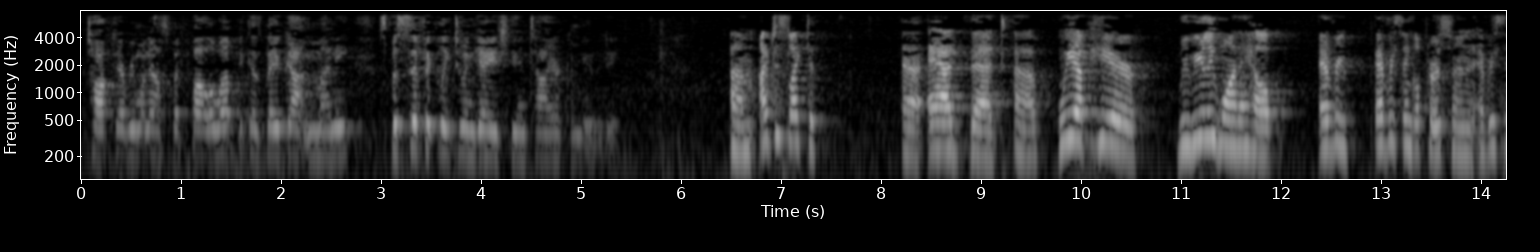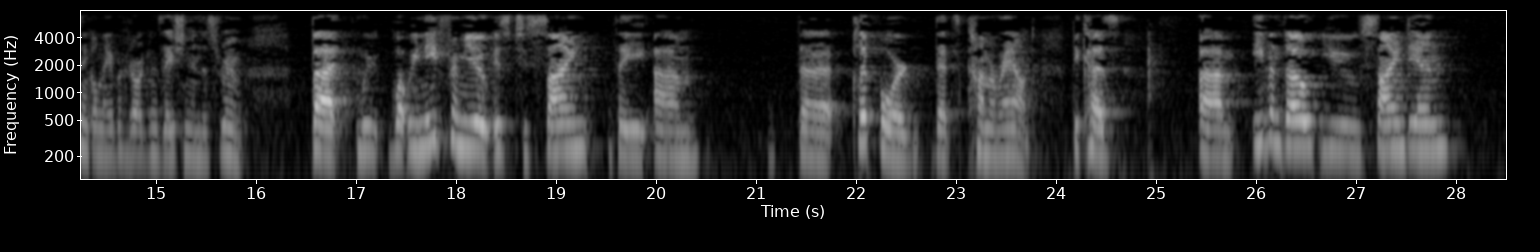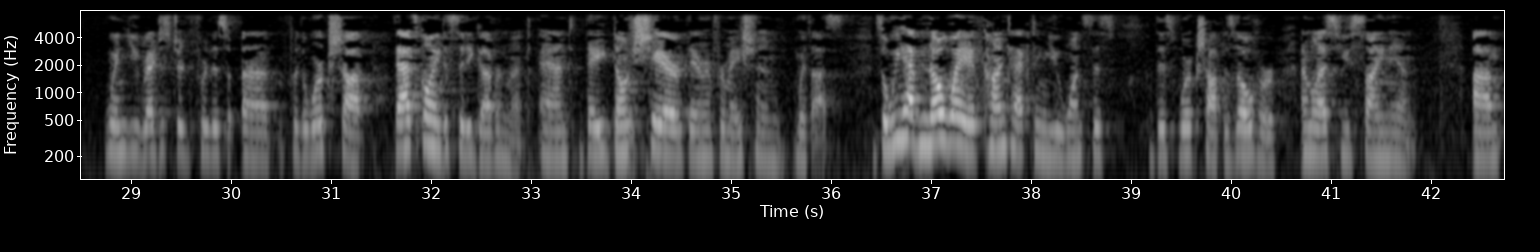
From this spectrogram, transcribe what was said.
talk to everyone else, but follow up because they've got money specifically to engage the entire community. Um, I'd just like to uh, add that uh, we up here, we really want to help every every single person, every single neighborhood organization in this room. But we, what we need from you is to sign the um, the clipboard that's come around, because um, even though you signed in when you registered for this uh, for the workshop, that's going to city government, and they don't share their information with us. So we have no way of contacting you once this this workshop is over unless you sign in. Um,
